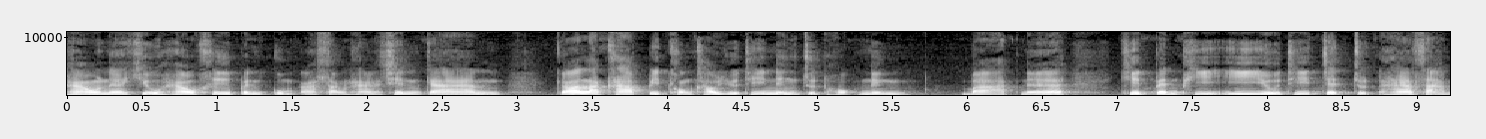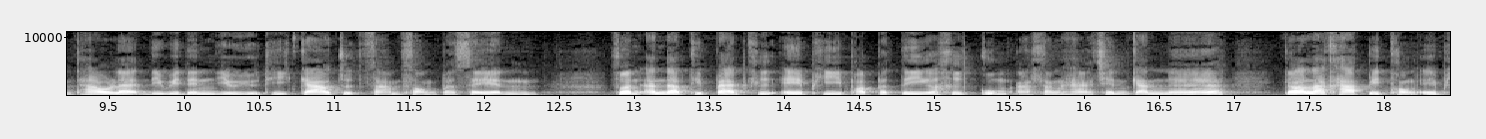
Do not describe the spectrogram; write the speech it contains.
House นะ Q House คือเป็นกลุ่มอสังหาเช่นกัน ก็ราคาปิดของเขาอยู่ที่ 1.61 บาทนะคิดเป็น PE อยู่ที่ 7.53 เท่า และ Dividend Yield อยู่ที่ 9.32%ส่วนอันดับที่ 8 คือ AP Property ก็คือกลุ่มอสังหาเช่นกันนะ ก็ราคาปิดของ AP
